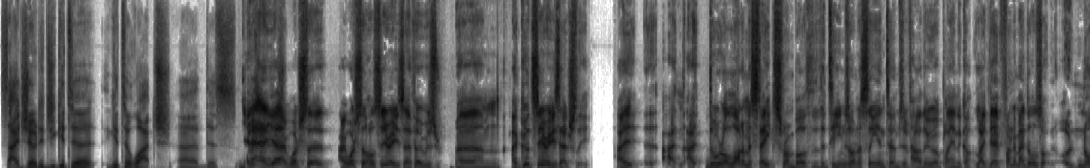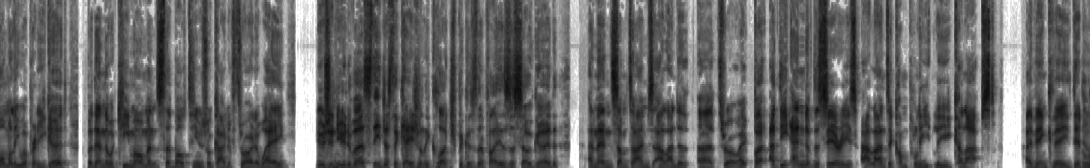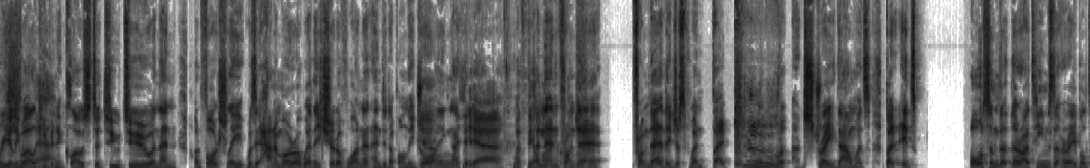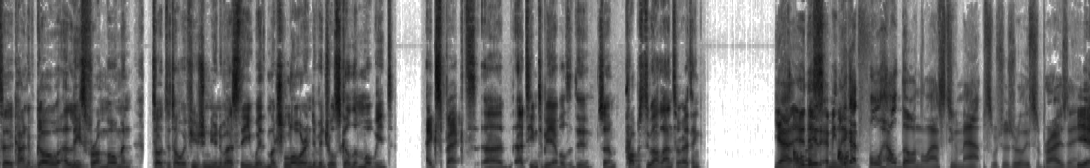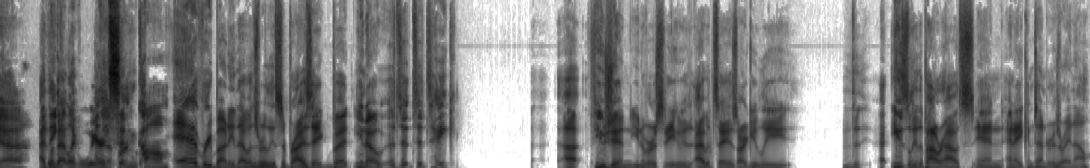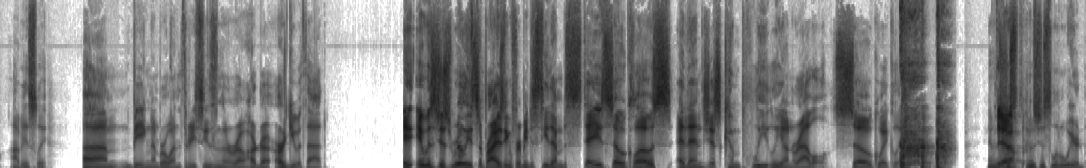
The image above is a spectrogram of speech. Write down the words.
Sideshow, did you get to get to watch uh, this? this Yeah, match? yeah. I watched the I watched the whole series. I thought it was um, a good series actually. I, I, I there were a lot of mistakes from both of the teams, honestly, in terms of how they were playing the like their fundamentals normally were pretty good, but then there were key moments that both teams would kind of throw it away. Fusion University just occasionally clutch because their players are so good, and then sometimes Atlanta uh, threw it away. But at the end of the series, Atlanta completely collapsed. I think they did really so well bad. keeping it close to 2 2. And then, unfortunately, was it Hanamura where they should have won and ended up only drawing? I think. Yeah, with the And then alarm from there, from there, they just went like straight downwards. But it's awesome that there are teams that are able to kind of go, at least for a moment, toe to toe with Fusion University with much lower individual skill than what we'd expect uh, a team to be able to do. So props to Atlanta, I think. Yeah, I they, s- I mean, I they got full held though on the last two maps, which was really surprising. yeah, I think that like weird for- sim com. everybody that was really surprising. But you know, to, to take uh, Fusion University, who I would say is arguably the, easily the powerhouse in NA contenders right now, obviously, um, being number one three seasons in a row, hard to argue with that. It, it was just really surprising for me to see them stay so close and then just completely unravel so quickly. It was Yeah. just it was just a little weird.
